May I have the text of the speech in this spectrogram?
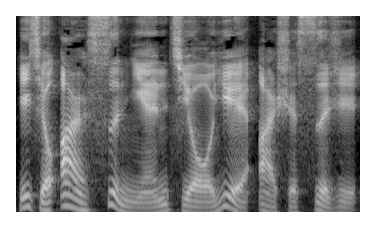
一九二四年九月二十四日。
